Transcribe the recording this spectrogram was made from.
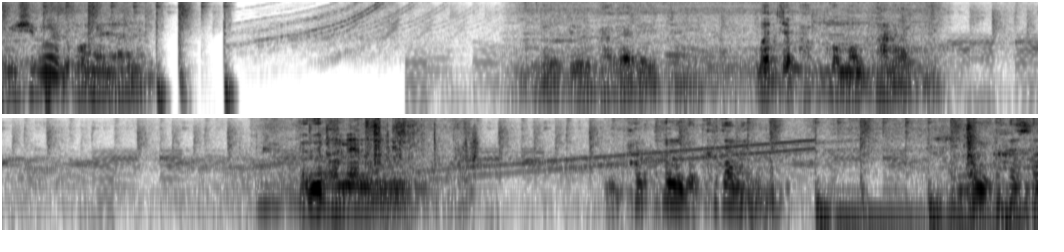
여기 시골에도 보면은 이것도 박아야 되겠죠. 먼저 박고 몸판하고. 여기 보면은 더 크잖아요. 팔통이 커서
